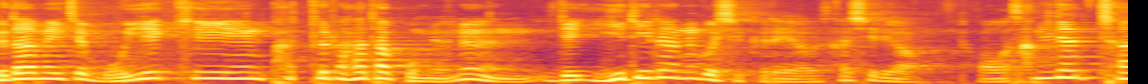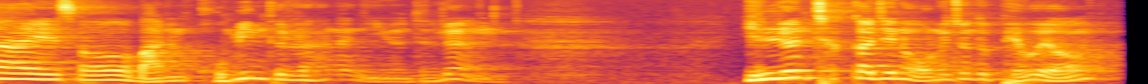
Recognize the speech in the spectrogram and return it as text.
그 다음에 이제 모이에킹 파트를 하다 보면은 이제 일이라는 것이 그래요 사실요 어, 3년 차에서 많은 고민들을 하는 이유들은 1년 차까지는 어느 정도 배워요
